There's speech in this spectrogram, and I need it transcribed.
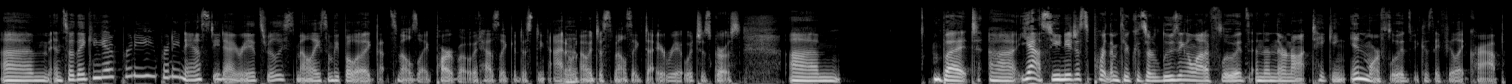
Um, and so they can get pretty, pretty nasty diarrhea. It's really smelly. Some people are like, that smells like parvo. It has like a distinct, I don't know, it just smells like diarrhea, which is gross. Um, but uh, yeah, so you need to support them through because they're losing a lot of fluids and then they're not taking in more fluids because they feel like crap.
